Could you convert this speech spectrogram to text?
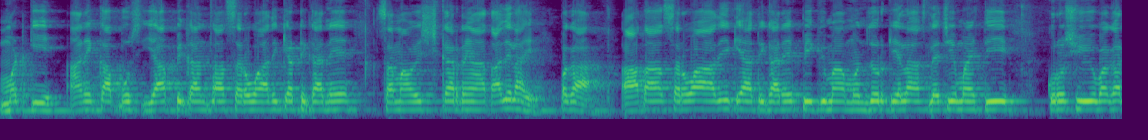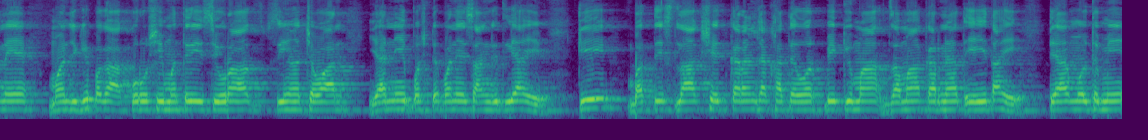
मटकी आणि कापूस या पिकांचा सर्वाधिक या ठिकाणी समावेश करण्यात आलेला आहे. बघा आता सर्वाधिक या ठिकाणी पीक विमा मंजूर केला असल्याची माहिती कृषी विभागाने म्हणजे की बघा कृषी मंत्री शिवराज सिंह चव्हाण यांनी स्पष्टपणे सांगितले आहे की बत्तीस लाख शेतकऱ्यांच्या खात्यावर पीक विमा जमा करण्यात येत आहे. त्यामुळे तुम्ही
